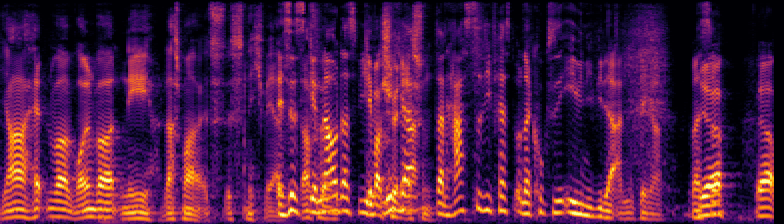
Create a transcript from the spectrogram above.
ja, hätten wir, wollen wir. Nee, lass mal, es ist nicht wert. Es ist Dafür genau das wie Geh mal schön Micha, essen. dann hast du die fest und dann guckst du sie eh nie wieder an, die Dinger. Weißt Ja, du? Ja.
